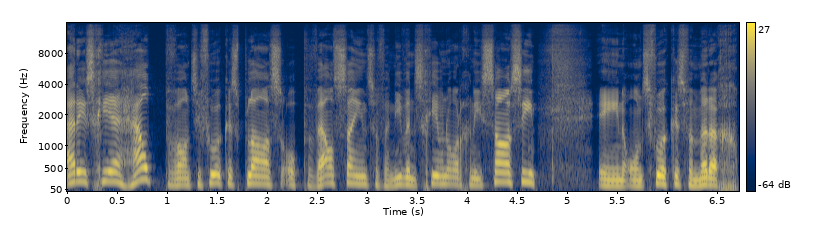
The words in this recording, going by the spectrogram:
RSG help waar ons die fokus plaas op welsyns of 'n nuwe insgewende organisasie en ons fokus vanmiddag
